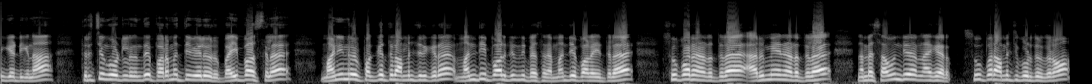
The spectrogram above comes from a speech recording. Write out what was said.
கேட்டிங்கன்னா திருச்செங்கோட்டிலிருந்து பரமத்தி வேலூர் பைபாஸில் மணினூர் பக்கத்தில் அமைஞ்சிருக்கிற மந்திபாலையத்திலேருந்து பேசுகிறேன் மந்தி பாளையத்தில் சூப்பரான இடத்துல அருமையான இடத்துல நம்ம சவுந்தர நகர் சூப்பராக அமைச்சு கொடுத்துருக்குறோம்.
